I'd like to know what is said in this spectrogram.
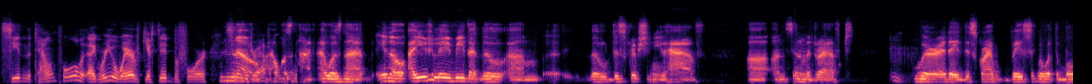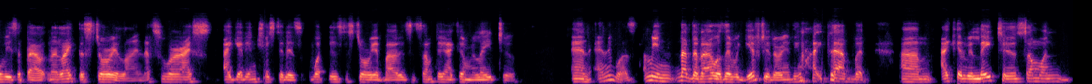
see it in the talent pool? Like, were you aware of Gifted before? No, Draft? I was not. I was not. You know, I usually read that little um uh, little description you have uh, on Cinema Draft Hmm. where they describe basically what the movie's about, and I like the storyline. That's where i i get interested. Is what is the story about? Is it something I can relate to? And and it was. I mean, not that I was ever gifted or anything like that, but um, I can relate to someone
